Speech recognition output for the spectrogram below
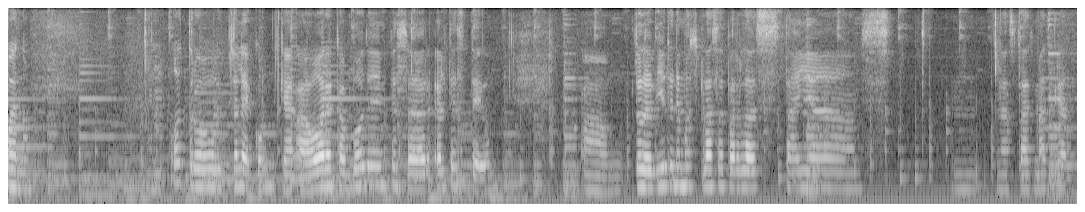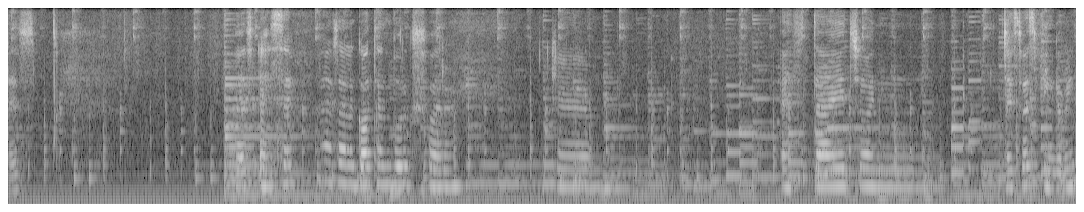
Bueno, el otro chaleco que ahora acabó de empezar el testeo. todavía tenemos plaza para las tallas las tallas más grandes. Es ese, es el Gothenburg Sweater, que está hecho en... Esto es fingering,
